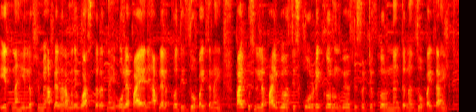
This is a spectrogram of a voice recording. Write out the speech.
येत नाही. लक्ष्मी आपल्या घरामध्ये वास करत नाही. ओल्या पायाने आपल्याला कधीच झोपायचं नाही. पाय पुसलेला पाय व्यवस्थित कोरडे करून व्यवस्थित स्वच्छ करून नंतरच झोपायचं आहे.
